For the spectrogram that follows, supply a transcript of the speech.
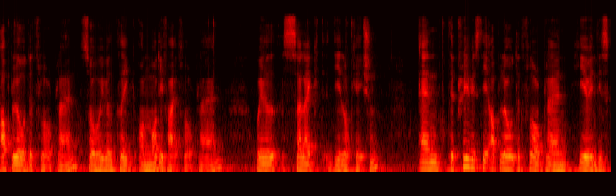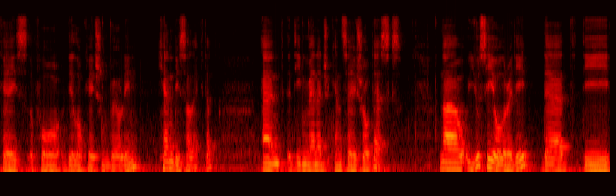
uploaded floor plan. So we will click on modify floor plan. We'll select the location and the previously uploaded floor plan here in this case for the location Berlin can be selected and the manager can say show desks. Now you see already that the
